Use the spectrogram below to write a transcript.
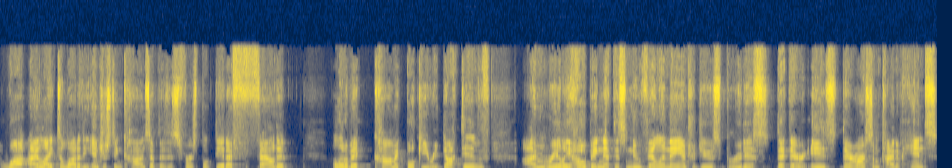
while I liked a lot of the interesting concept that this first book did, I found it a little bit comic booky reductive. I'm really hoping that this new villain they introduced, Brutus, that there is there are some kind of hints.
